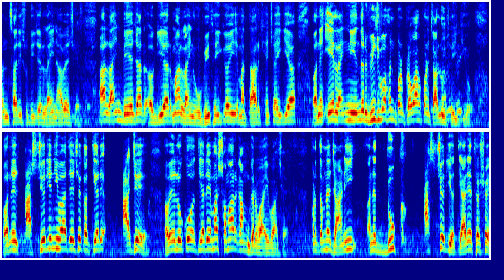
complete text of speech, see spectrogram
કંસારી સુધી જે લાઈન આવે છે, આ લાઇન બે હજાર અગિયારમાં લાઈન ઊભી થઈ ગઈ, એમાં તાર ખેંચાઈ ગયા અને એ લાઇનની અંદર વીજવહન પણ, પ્રવાહ પણ ચાલુ થઈ ગયો. અને આશ્ચર્યની વાત એ છે કે અત્યારે આજે, હવે લોકો અત્યારે એમાં સમારકામ કરવા આવ્યા છે. પણ તમને જાણી અને દુઃખ આશ્ચર્ય ત્યારે થશે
